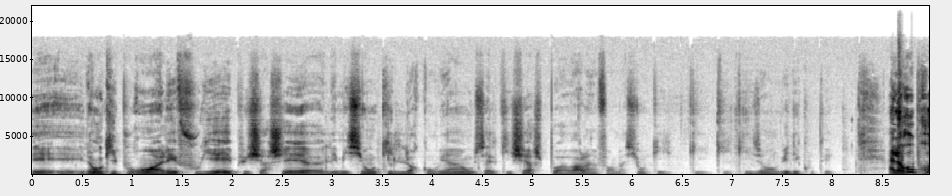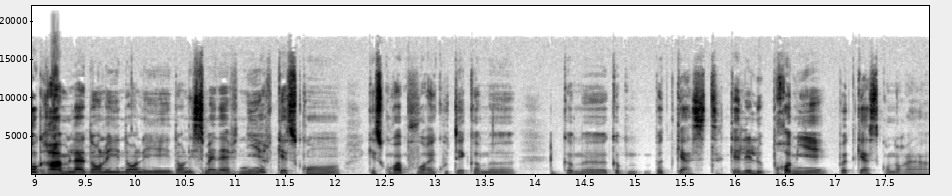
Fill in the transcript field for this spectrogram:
Et, donc, ils pourront aller fouiller et puis chercher euh, l'émission qui leur convient ou celle qu'ils cherchent pour avoir l'information qu'ils ont envie d'écouter. Alors, au programme, là, dans les, dans les, dans les semaines à venir, qu'est-ce qu'on qu'est-ce qu'on va pouvoir écouter comme, euh, comme, euh, comme podcast? Quel est le premier podcast qu'on aura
